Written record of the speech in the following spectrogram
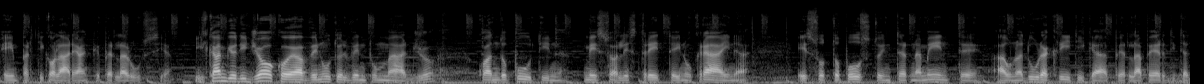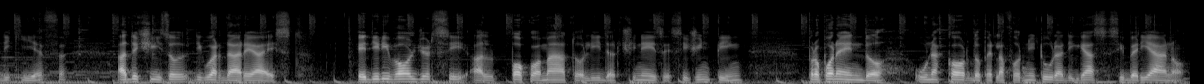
e in particolare anche per la Russia. Il cambio di gioco è avvenuto il 21 maggio, quando Putin, messo alle strette in Ucraina e sottoposto internamente a una dura critica per la perdita di Kiev, ha deciso di guardare a est e di rivolgersi al poco amato leader cinese Xi Jinping proponendo un accordo per la fornitura di gas siberiano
